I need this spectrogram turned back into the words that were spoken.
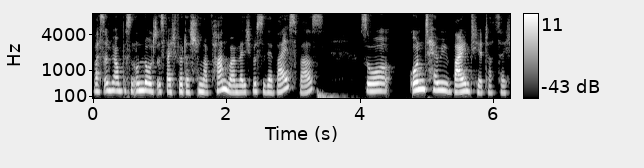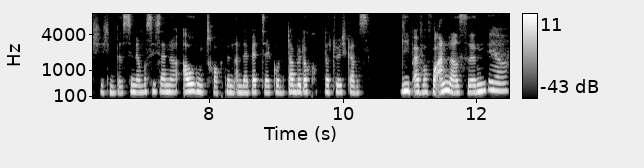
Was irgendwie auch ein bisschen unlogisch ist, weil ich würde das schon erfahren wollen, wenn ich wüsste, der weiß was. So, und Harry weint hier tatsächlich ein bisschen. Er muss sich seine Augen trocknen an der Bettdecke und Dumbledore guckt natürlich ganz lieb einfach woanders hin. Ja.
